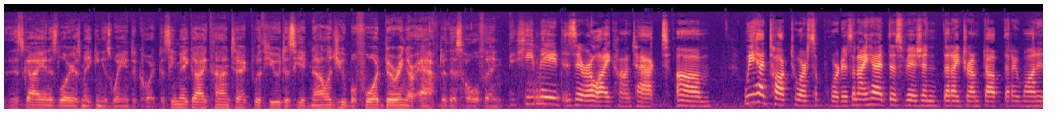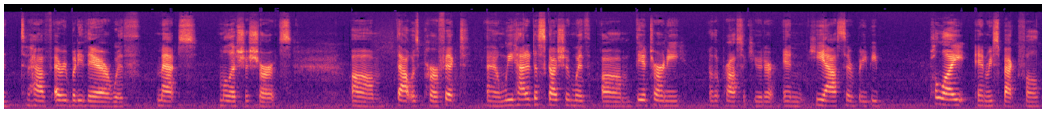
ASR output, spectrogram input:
this guy and his lawyer is making his way into court, does he make eye contact with you? Does he acknowledge you before, during, or after this whole thing? He made zero eye contact. Um, we had talked to our supporters, and I had this vision that I dreamt up that I wanted to have everybody there with Matt's militia shirts. Um, that was perfect. And we had a discussion with um, the attorney or the prosecutor, and he asked everybody to be polite and respectful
